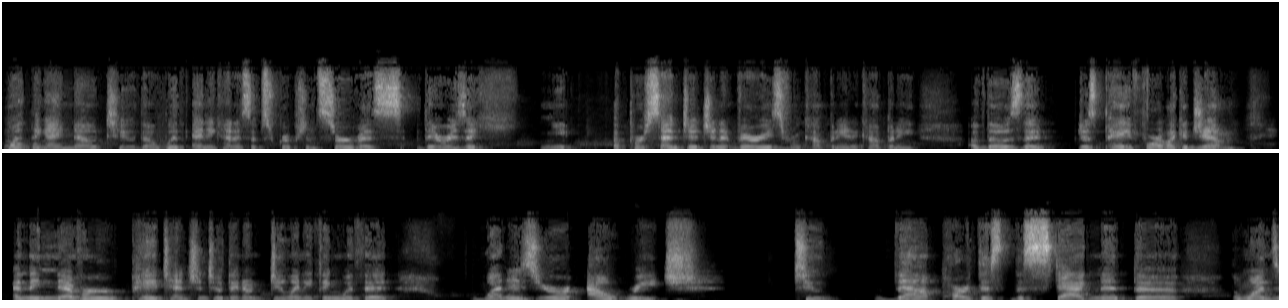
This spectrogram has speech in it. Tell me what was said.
One thing I know too, though, with any kind of subscription service, there is a a percentage, and it varies from mm-hmm. company to company, of those that just pay for it like a gym and they never yeah. pay attention to it. They don't do anything with it. What is your outreach to that part? This the stagnant, the the ones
